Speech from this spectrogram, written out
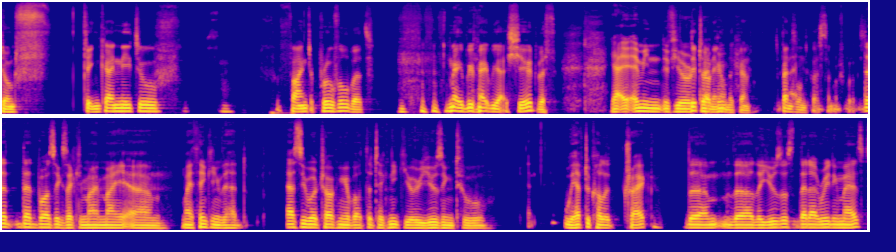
don't f- think I need to f- f- find approval, but maybe maybe I should, but yeah, I, I mean, if you're depending talking, on the con- depends on the customer, of course. that that was exactly my my um, my thinking that as you were talking about the technique you're using to we have to call it track the the the users that are reading mails.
